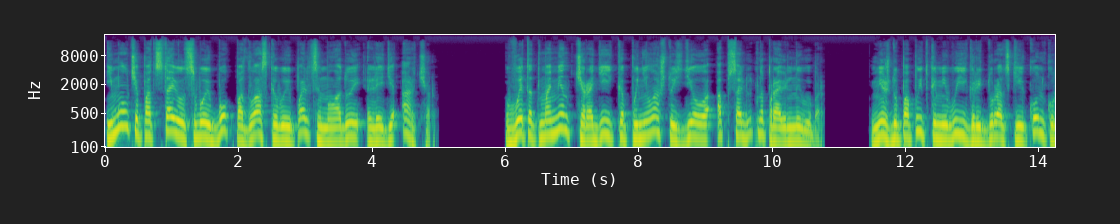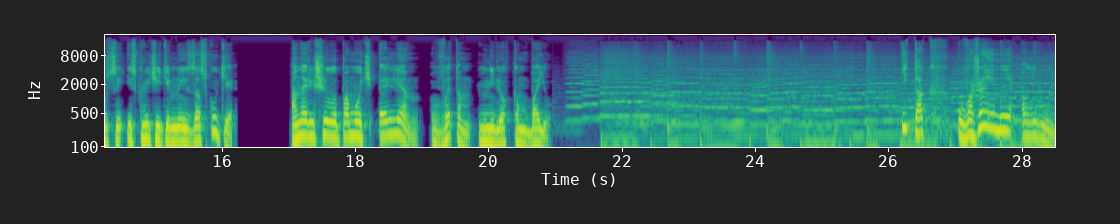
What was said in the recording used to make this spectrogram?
и молча подставил свой бок под ласковые пальцы молодой леди Арчер. В этот момент чародейка поняла, что сделала абсолютно правильный выбор. Между попытками выиграть дурацкие конкурсы исключительно из-за скуки, она решила помочь Элен в этом нелегком бою. Итак, уважаемые Алруны,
